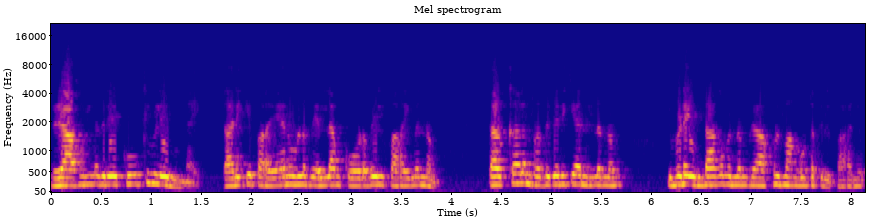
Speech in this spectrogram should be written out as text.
രാഹുലിനെതിരെ കൂക്കിവിളിയും ഉണ്ടായി തനിക്ക് പറയാനുള്ളതെല്ലാം കോടതിയിൽ പറയുമെന്നും തൽക്കാലം പ്രതികരിക്കാനില്ലെന്നും ഇവിടെ ഉണ്ടാകുമെന്നും രാഹുൽ മാങ്കൂട്ടത്തിൽ പറഞ്ഞു.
